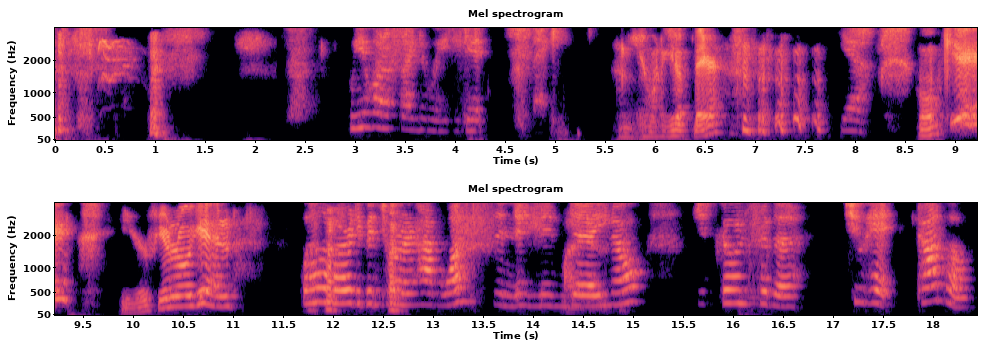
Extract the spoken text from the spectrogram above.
We want to find a way to get Becky. you want to get up there? Yeah. okay, your funeral again. Well, I've already been torn in half once, and, and, and uh, you know, just going for the two hit combo.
